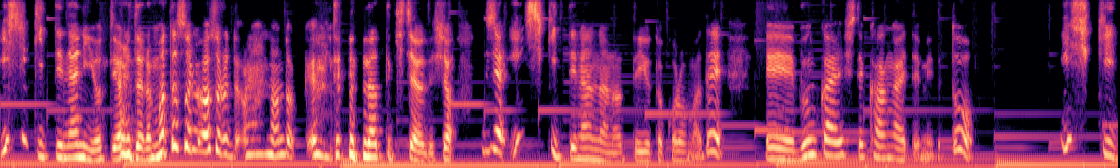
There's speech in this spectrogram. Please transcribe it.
意識って何よって言われたらまたそれはそれでなんだっけみたいになってきちゃうでしょ。じゃあ意識って何なのっていうところまで、えー、分解して考えてみると意識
